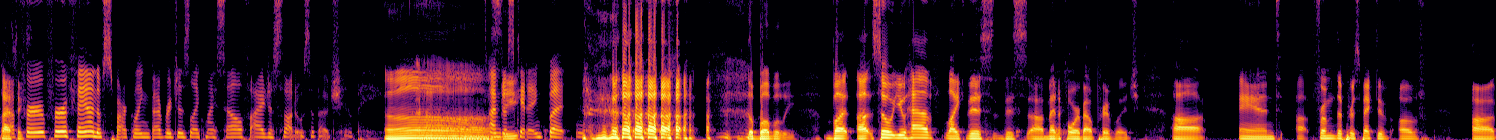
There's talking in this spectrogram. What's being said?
Yeah, for for a fan of sparkling beverages like myself, I just thought it was about champagne. Oh, I'm just kidding, but The bubbly. but uh, so you have like this this uh, metaphor about privilege, uh, and uh, from the perspective of uh,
